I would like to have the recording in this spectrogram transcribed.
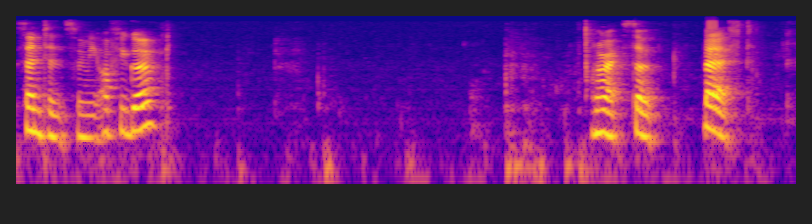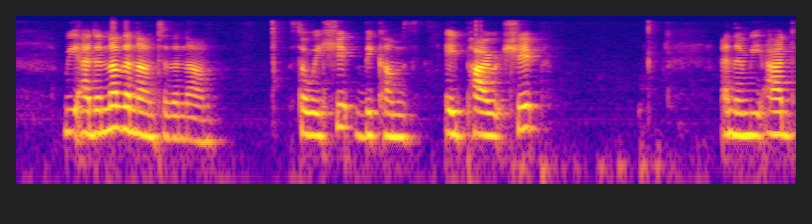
sentence for me. Off you go. Alright, so first we add another noun to the noun. So a ship becomes a pirate ship. And then we add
